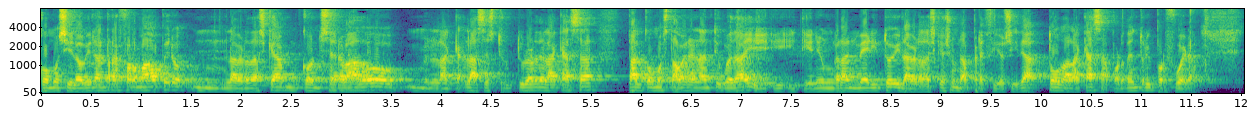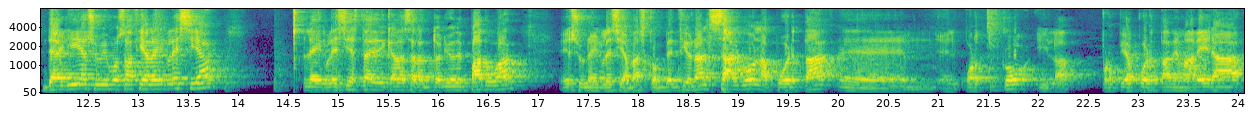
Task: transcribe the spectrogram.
como si lo hubieran reformado, pero mm, la verdad es que han conservado mm, las estructuras de la casa tal como estaban en la antigüedad y, tiene un gran mérito y la verdad es que es una preciosidad, toda la casa, por dentro y por fuera. De allí ya subimos hacia la iglesia, la iglesia está dedicada a San Antonio de Padua, es una iglesia más convencional, salvo la puerta, eh, el pórtico y la propia puerta de madera,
